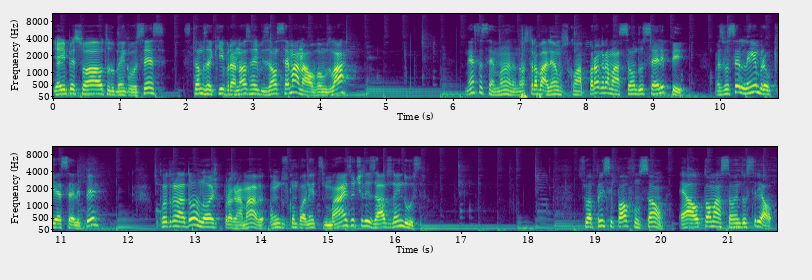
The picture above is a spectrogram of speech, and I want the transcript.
E aí pessoal, tudo bem com vocês? Estamos aqui para a nossa revisão semanal, vamos lá? Nesta semana nós trabalhamos com a programação do CLP. Mas você lembra o que é CLP? O controlador lógico programável é um dos componentes mais utilizados na indústria. Sua principal função é a automação industrial.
